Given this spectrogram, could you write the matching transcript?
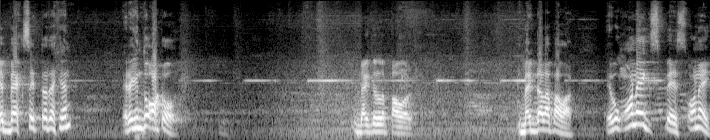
এই ব্যাক সাইডটা দেখেন এটা কিন্তু অটো ব্যাকডালা পাওয়ার ব্যাকডালা পাওয়ার এবং অনেক স্পেস অনেক।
